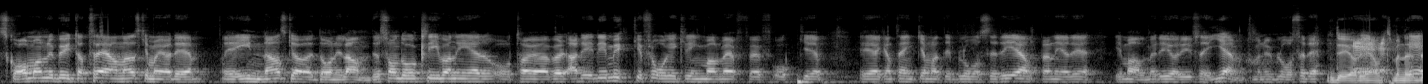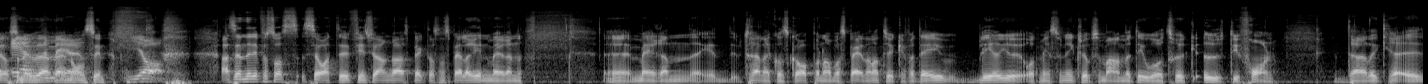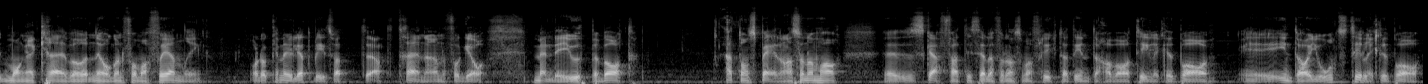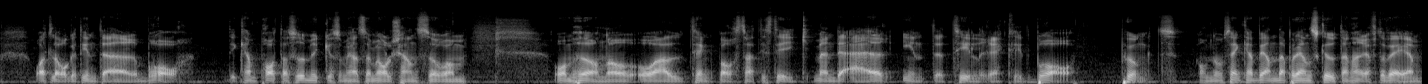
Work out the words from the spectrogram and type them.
Ska man nu byta tränare, ska man göra det innan? Ska Daniel Andersson då kliva ner och ta över? Ja, det, det är mycket frågor kring Malmö FF och eh, jag kan tänka mig att det blåser rejält där nere i Malmö. Det gör det och för sig jämt, men nu blåser det Det gör det jämt, men det blåser nu värre än någonsin. Ja. ja, sen är det förstås så att det finns ju andra aspekter som spelar in mer än eh, mer än eh, tränarkunskaperna och vad spelarna tycker. För det ju, blir ju, åtminstone i en klubb som Malmö, ett oerhört tryck utifrån där det, eh, många kräver någon form av förändring. Och då kan det ju lätt bli så att, att tränaren får gå. Men det är ju uppenbart att de spelarna som de har eh, skaffat istället för de som har flyktat inte har varit tillräckligt bra, eh, inte har gjorts tillräckligt bra och att laget inte är bra. Det kan pratas hur mycket som helst om målchanser, om, om hörnor och all tänkbar statistik, men det är inte tillräckligt bra. Punkt. Om de sen kan vända på den skutan här efter VM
